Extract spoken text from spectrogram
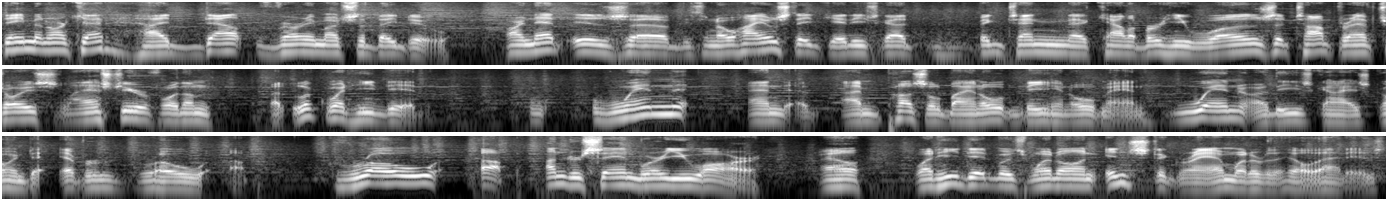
Damon Arnette, I doubt very much that they do. Arnette is uh, he's an Ohio State kid. He's got Big Ten uh, caliber. He was a top draft choice last year for them, but look what he did. When and uh, I'm puzzled by an old being an old man. When are these guys going to ever grow up? Grow up. Understand where you are. Well, what he did was went on Instagram, whatever the hell that is,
